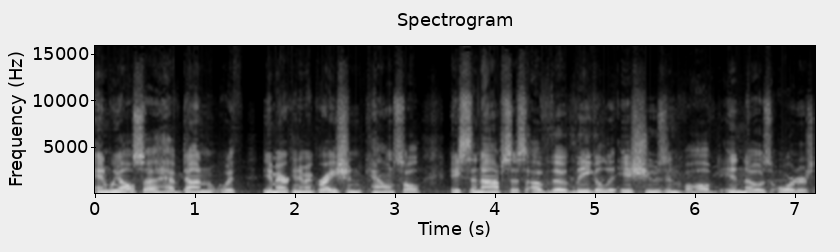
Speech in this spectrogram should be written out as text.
And we also have done with the American Immigration Council a synopsis of the legal issues involved in those orders.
